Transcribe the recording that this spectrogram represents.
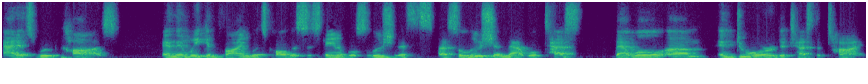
at its root cause? And then we can find what's called a sustainable solution, a, a solution that will test, that will um, endure the test of time.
